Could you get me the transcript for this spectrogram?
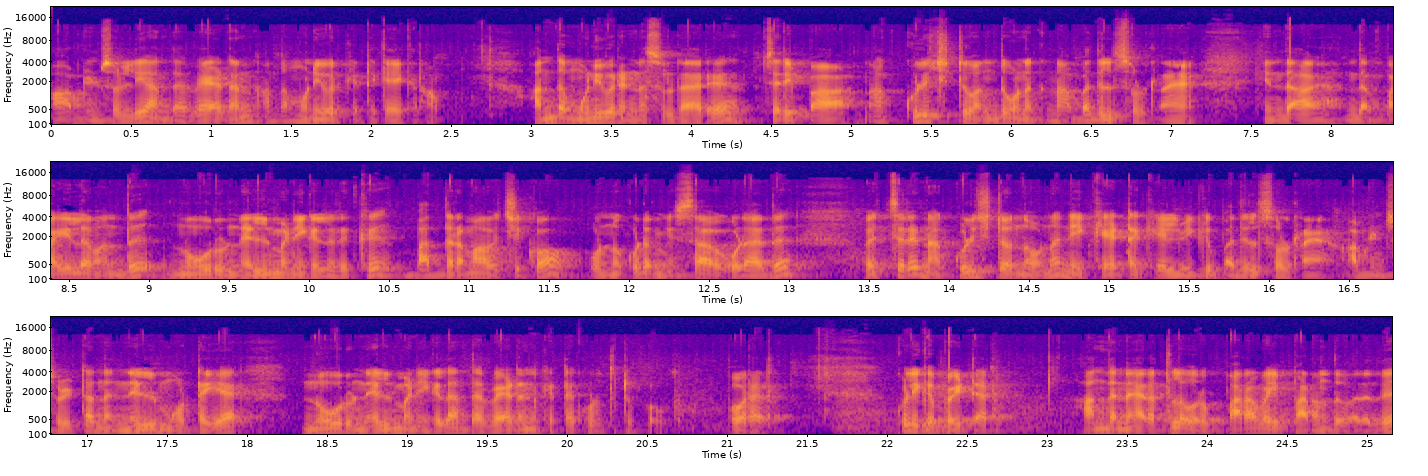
அப்படின்னு சொல்லி அந்த வேடன் அந்த முனிவர் கிட்ட கேட்குறான் அந்த முனிவர் என்ன சொல்கிறாரு சரிப்பா நான் குளிச்சுட்டு வந்து உனக்கு நான் பதில் சொல்கிறேன் இந்த இந்த பையில் வந்து நூறு நெல்மணிகள் இருக்குது பத்திரமா வச்சுக்கோ. ஒன்று கூட மிஸ் ஆகக்கூடாது. வச்சுரு நான் குளிச்சுட்டு வந்தவுடனே நீ கேட்ட கேள்விக்கு பதில் சொல்கிறேன் அப்படின்னு சொல்லிட்டு அந்த நெல் மூட்டையை நூறு நெல்மணிகளை அந்த வேடன் கிட்ட கொடுத்துட்டு போ போகிறார் குளிக்க போயிட்டார். அந்த நேரத்தில் ஒரு பறவை பறந்து வருது.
